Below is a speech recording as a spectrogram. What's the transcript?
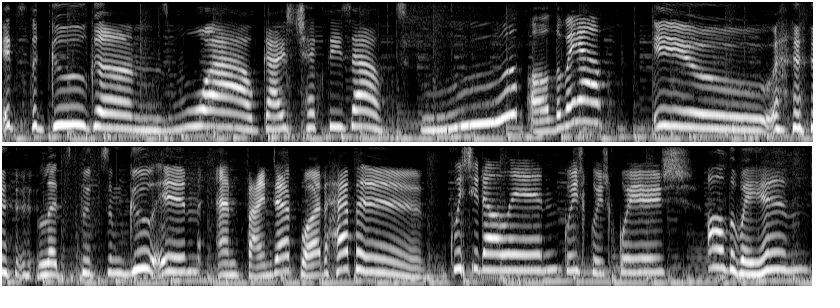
It's the goo guns. Wow, guys, check these out. Whoop, all the way up. Ew. Let's put some goo in and find out what happened. Squish it all in. Squish, squish, squish. All the way in.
